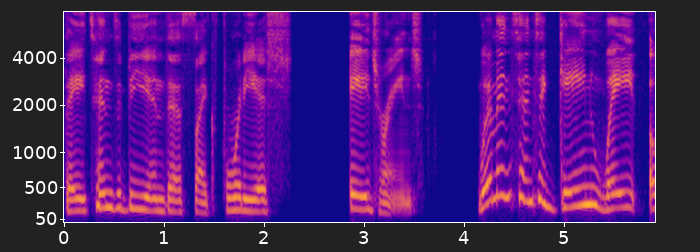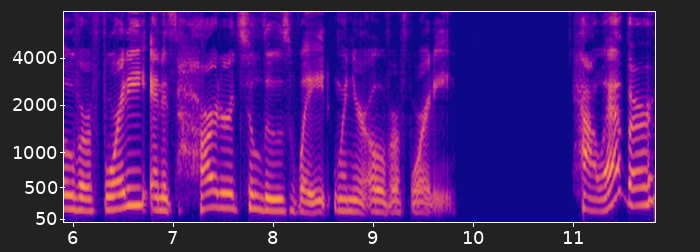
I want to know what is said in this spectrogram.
they tend to be in this like 40 ish age range. Women tend to gain weight over 40, and it's harder to lose weight when you're over 40. However,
